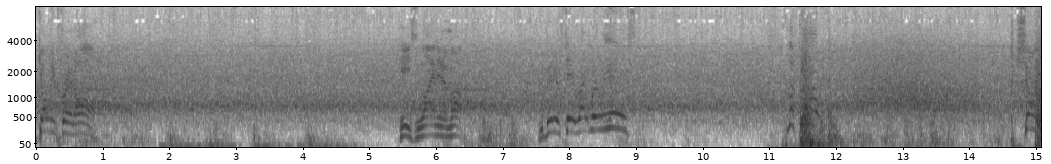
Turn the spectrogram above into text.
He's going for it all. He's lining him up. You better stay right where he is. Look out! Showing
